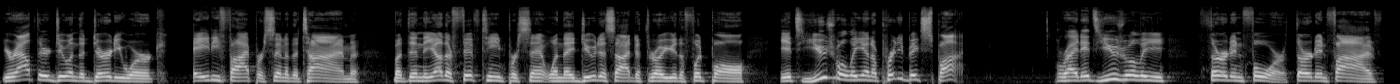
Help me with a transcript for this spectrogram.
you're out there doing the dirty work 85% of the time, but then the other 15% when they do decide to throw you the football, it's usually in a pretty big spot. Right? It's usually third and four, third and 5,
